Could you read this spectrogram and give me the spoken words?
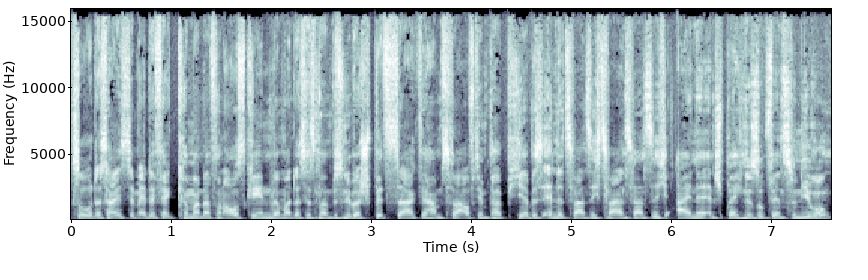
So, das heißt, im Endeffekt kann man davon ausgehen, wenn man das jetzt mal ein bisschen überspitzt sagt, wir haben zwar auf dem Papier bis Ende 2022 eine entsprechende Subventionierung,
